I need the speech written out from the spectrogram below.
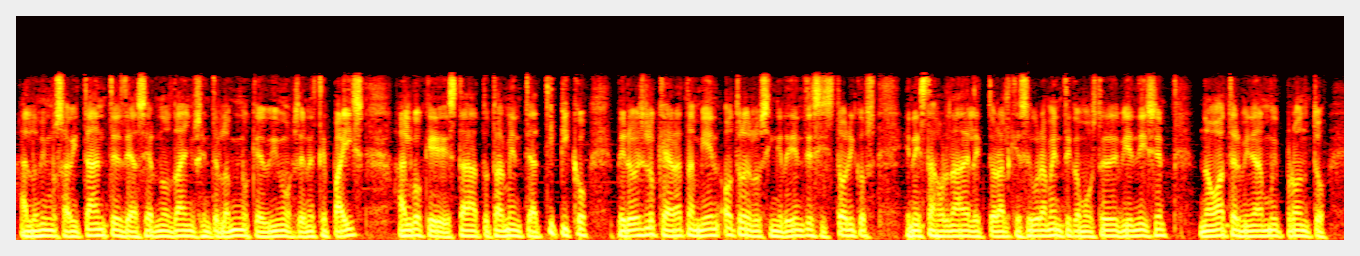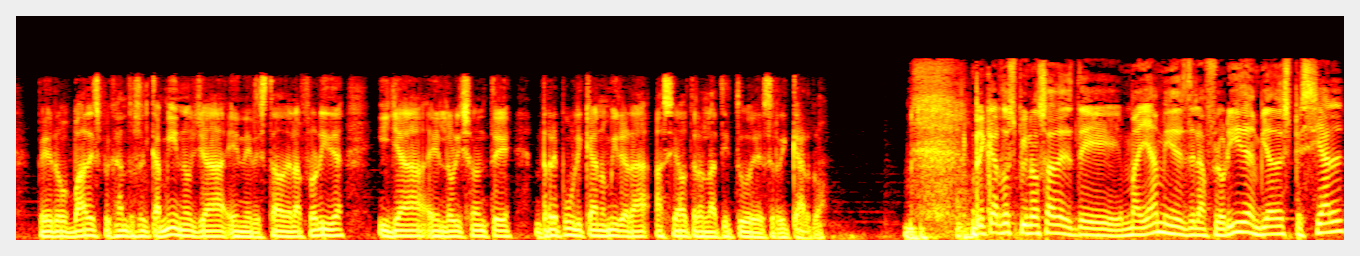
a los mismos habitantes, de hacernos daños entre lo mismo que vivimos en este país, algo que está totalmente atípico, pero es lo que hará también otro de los ingredientes históricos en esta jornada electoral, que seguramente, como ustedes bien dicen, no va a terminar muy pronto pero va despejándose el camino ya en el estado de la Florida y ya el horizonte republicano mirará hacia otras latitudes, Ricardo. Ricardo Espinosa desde Miami, desde la Florida, enviado especial.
